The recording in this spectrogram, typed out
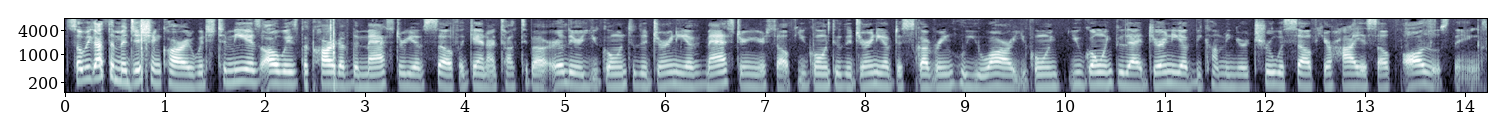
So we got the magician card, which to me is always the card of the mastery of self. Again, I talked about earlier, you going through the journey of mastering yourself, you going through the journey of discovering who you are, you going you going through that journey of becoming your truest self, your highest self, all those things.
